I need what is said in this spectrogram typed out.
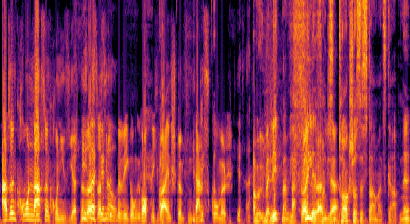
asynchron nachsynchronisiert, ne, so dass, ja, genau. die Rückbewegungen überhaupt nicht übereinstimmten. Ganz komisch. Ja. Aber überlegt mal, wie Was viele von diesen ja. Talkshows es damals gab, ne?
